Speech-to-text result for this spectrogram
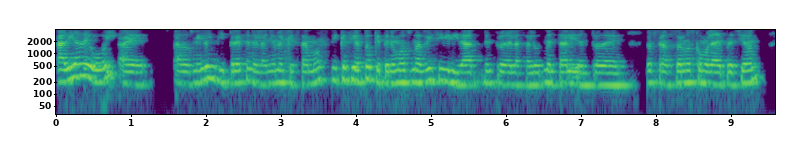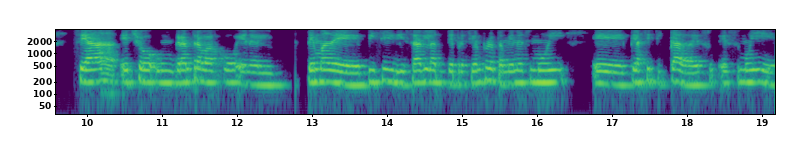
a día de hoy, eh, a 2023, en el año en el que estamos, sí que es cierto que tenemos más visibilidad dentro de la salud mental y dentro de los trastornos como la depresión, se ha hecho un gran trabajo en el tema de visibilizar la depresión, pero también es muy eh, clasificada, es, es muy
